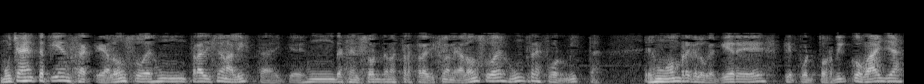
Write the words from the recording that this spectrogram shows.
Mucha gente piensa que Alonso es un tradicionalista y que es un defensor de nuestras tradiciones. Alonso es un reformista es un hombre que lo que quiere es que Puerto Rico vaya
